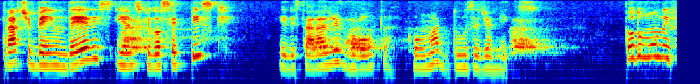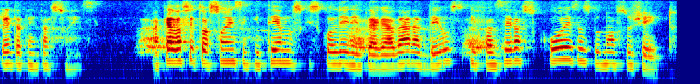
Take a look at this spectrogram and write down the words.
Trate bem um deles e antes que você pisque, ele estará de volta com uma dúzia de amigos. Todo mundo enfrenta tentações. Aquelas situações em que temos que escolher entre agradar a Deus e fazer as coisas do nosso jeito,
